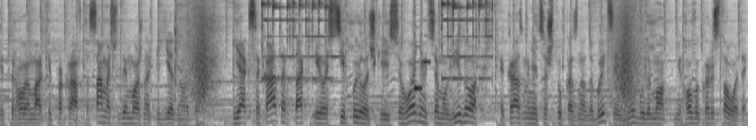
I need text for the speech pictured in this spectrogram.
від торгової марки ProCraft. Саме сюди можна під'єднувати як секатор, так і ось ці пилочки. І сьогодні в цьому відео якраз мені ця штука знадобиться, і ми будемо його використовувати.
